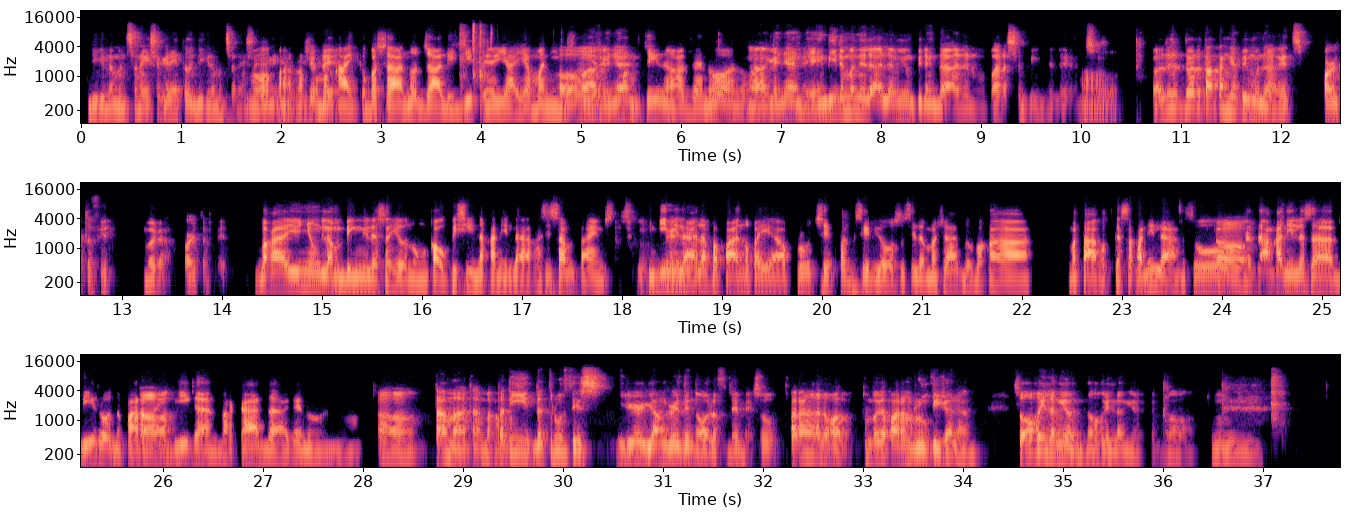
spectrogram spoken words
hindi ka naman sanay sa ganito, hindi ka naman sanay sa Oo, ganito. parang Siyempre, kumakain ka ba sa ano, Jolly Jeep, eh, yayamanin Oo, si mga ganyan. Na gano'n. mga ganyan. Eh, hindi naman nila alam yung pinagdaanan mo para sabihin nila yun. Oo. So, pero, pero tatanggapin mo na lang. It's part of it. Baga, part of it. Baka yun yung lambing nila sa'yo nung kaopisina kanila. Kasi sometimes, hindi nila alam pa paano kaya approach eh. Pag seryoso sila masyado, baka matakot ka sa kanila. So, Oo. dadaan kanila sa biro na parang Oo. kaibigan, barkada, gano'n. No? Oo. Tama, tama. Pati the truth is, you're younger than all of them eh. So, parang ano ka, kumbaga parang rookie ka lang. So, okay lang yun. Okay lang yun. Oo. Hmm.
